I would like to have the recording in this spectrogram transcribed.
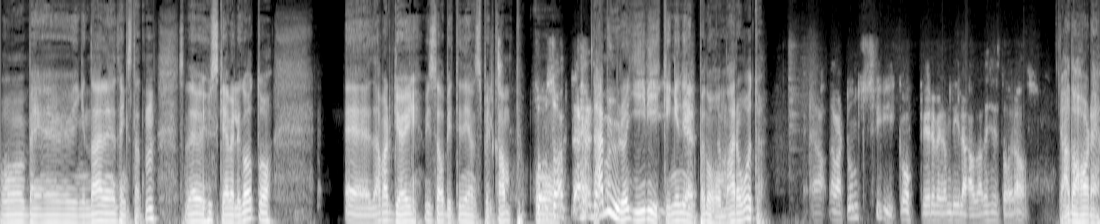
på vingen der, eh, Tengstedten. Så det husker jeg veldig godt. og eh, det har vært gøy hvis det hadde blitt en gjenspillkamp. Og sagt, det er mulig å gi Vikingen hjelpende hånd her òg, vet du. Ja, det har vært noen syke oppgjør mellom de lagene de siste åra. Altså. Ja, det har det.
